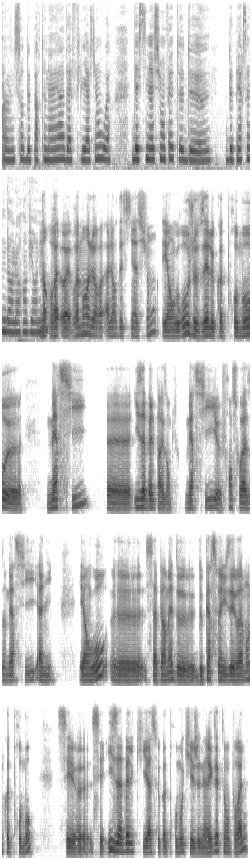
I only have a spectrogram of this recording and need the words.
une sorte de partenariat, d'affiliation ou à destination en fait de, personnes dans leur environnement? Non, vraiment à leur, à leur destination. Et en gros, je faisais le code promo euh, merci euh, Isabelle, par exemple. Merci Françoise. Merci Annie. Et en gros, ça permet de, personnaliser vraiment le code promo. C'est Isabelle qui a ce code promo qui est généré exactement pour elle.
